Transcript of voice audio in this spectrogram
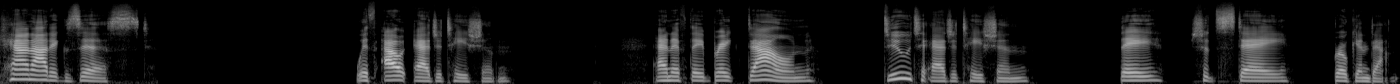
cannot exist without agitation. And if they break down due to agitation, they should stay broken down.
